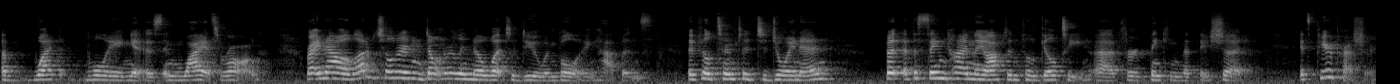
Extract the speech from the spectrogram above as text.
of what bullying is and why it's wrong. Right now, a lot of children don't really know what to do when bullying happens. They feel tempted to join in, but at the same time, they often feel guilty uh, for thinking that they should. It's peer pressure.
